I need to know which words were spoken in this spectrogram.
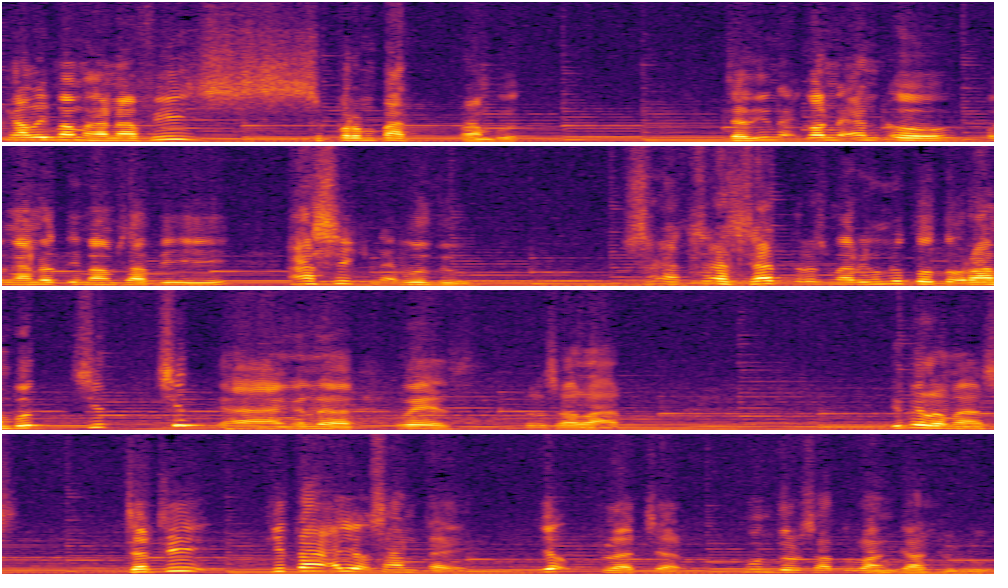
kalau Imam Hanafi seperempat rambut. Jadi nek kon NU penganut Imam Syafi'i asik nek wudhu. Serat serat serat terus mari ngono tutup rambut, sit sit ya ngono wes terus sholat. Itu loh Mas. Jadi kita ayo santai, yuk belajar, mundur satu langkah dulu,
